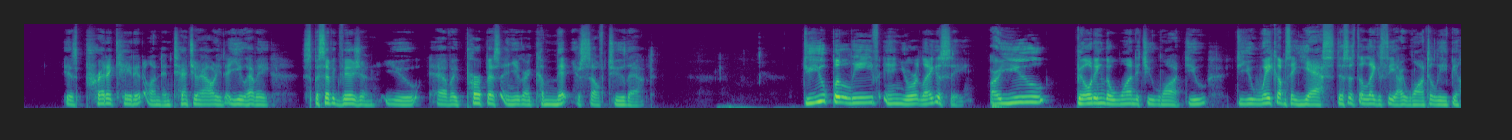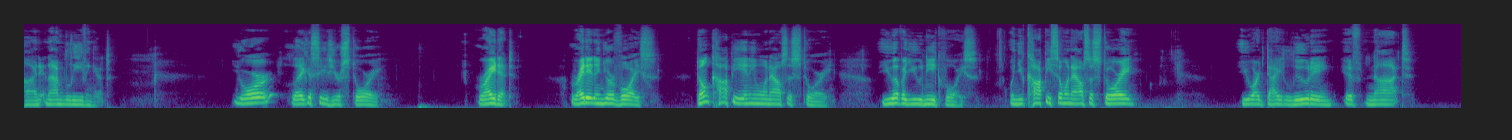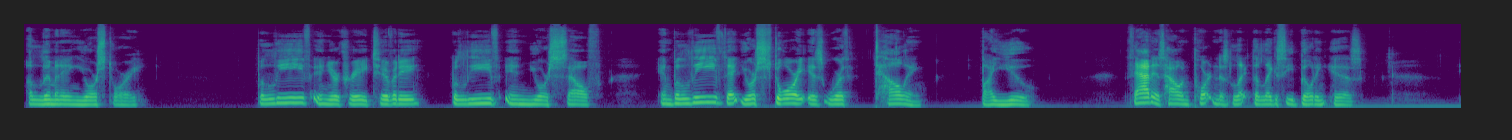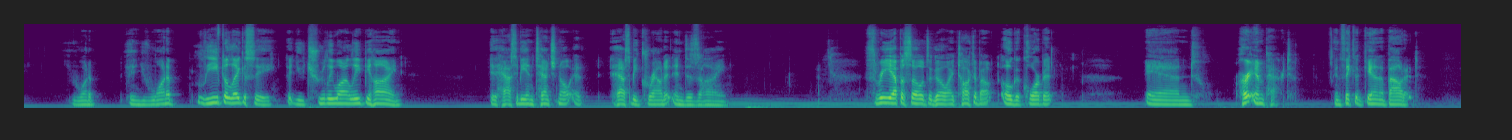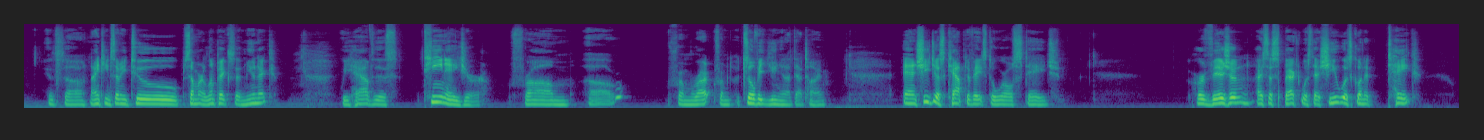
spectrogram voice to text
is predicated on intentionality that you have a specific vision, you have a purpose, and you're going to commit yourself to that. Do you believe in your legacy? Are you building the one that you want? Do you do you wake up and say, "Yes, this is the legacy I want to leave behind and I'm leaving it." Your legacy is your story. Write it. Write it in your voice. Don't copy anyone else's story. You have a unique voice. When you copy someone else's story, you are diluting, if not eliminating your story. Believe in your creativity, believe in yourself, and believe that your story is worth telling by you. That is how important le- the legacy building is. You want to, and you want to leave the legacy that you truly want to leave behind. It has to be intentional. It has to be grounded in design. Three episodes ago, I talked about Olga Korbut and her impact. And think again about it. It's uh, 1972 Summer Olympics in Munich. We have this teenager from uh, from from the Soviet Union at that time, and she just captivates the world stage. Her vision, I suspect, was that she was going to take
